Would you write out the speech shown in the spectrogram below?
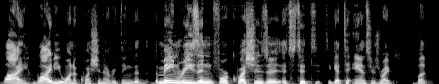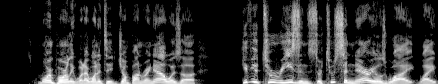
why? Why do you want to question everything? The, the main reason for questions is it's to, to, to get to answers, right? But more importantly, what I wanted to jump on right now was uh, give you two reasons or two scenarios why why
